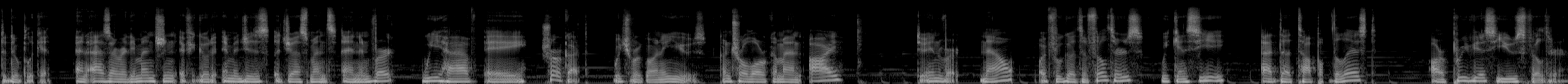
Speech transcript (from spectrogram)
to duplicate. And as I already mentioned, if you go to Images, Adjustments, and Invert, we have a shortcut which we're going to use. Control or Command I to invert. Now, if we go to Filters, we can see at the top of the list our previous use filter.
